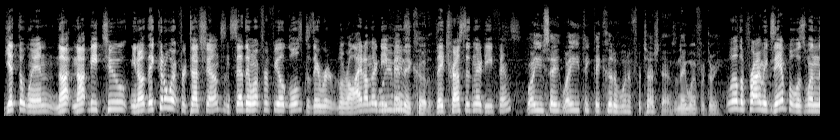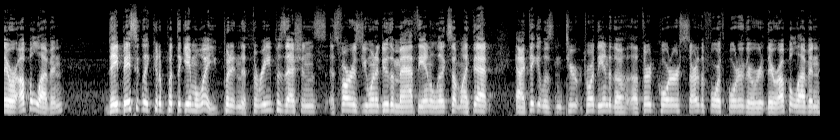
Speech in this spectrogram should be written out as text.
get the win, not not be too, you know, they could have went for touchdowns. Instead they went for field goals because they were, relied on their What do you defense. mean they coulda? They trusted in their defense. Why you say? Why you think they could have went it for touchdowns and they went for three? Well, the prime example was when they were up 11. They basically could have put the game away. You put it into three possessions. As far as you want to do the math, the analytics, something like that. I think it was toward the end of the uh, third quarter, start of the fourth quarter. They were they were up 11,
